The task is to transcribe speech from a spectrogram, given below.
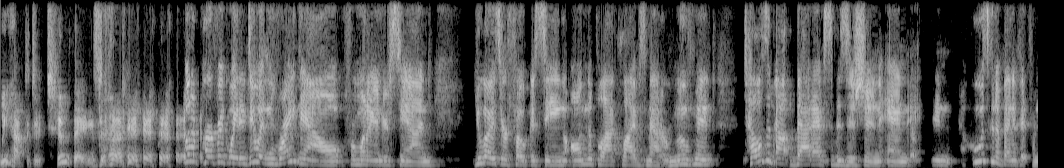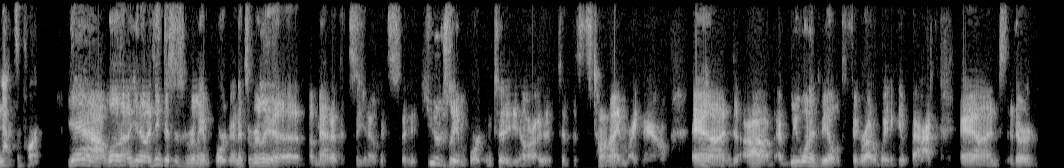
we have to do two things. what a perfect way to do it. And right now, from what I understand, you guys are focusing on the Black Lives Matter movement. Tell us about that exposition and, and who's going to benefit from that support. Yeah, well, you know, I think this is really important, and it's really a, a matter that's, you know, it's hugely important to, you know, to this time right now, and um, we wanted to be able to figure out a way to give back, and there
